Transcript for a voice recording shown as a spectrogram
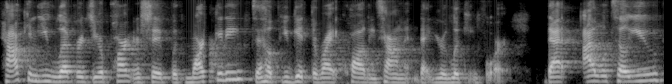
how can you leverage your partnership with marketing to help you get the right quality talent that you're looking for? That I will tell you,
